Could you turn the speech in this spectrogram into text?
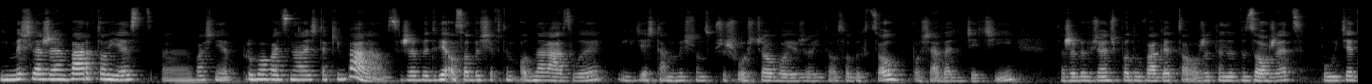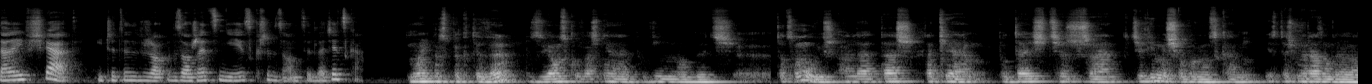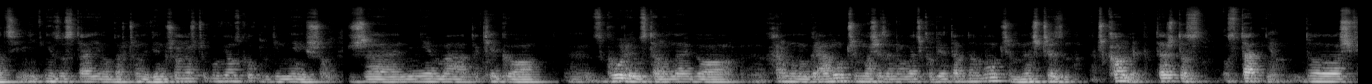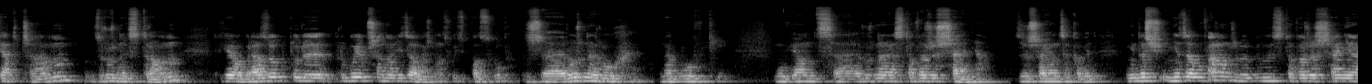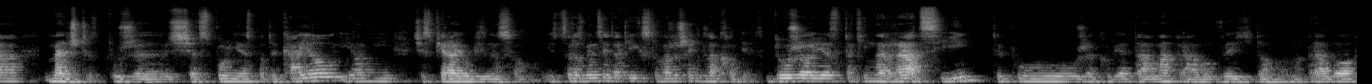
I myślę, że warto jest e, właśnie próbować znaleźć taki balans, żeby dwie osoby się w tym odnalazły i gdzieś tam myśląc przyszłościowo, jeżeli te osoby chcą posiadać dzieci, to żeby wziąć pod uwagę to, że ten wzorzec pójdzie dalej w świat i czy ten wzorzec nie jest krzywdzący dla dziecka. Z mojej perspektywy w związku właśnie powinno być e, to, co mówisz, ale też takie podejście, że dzielimy się obowiązkami, jesteśmy razem w relacji, nikt nie zostaje obarczony większą ilością obowiązków, drugi mniejszą, że nie ma takiego e, z góry ustalonego e, harmonogramu, czym ma się zajmować kobieta w domu, czy mężczyzna. Aczkolwiek też dos- ostatnio doświadczam z różnych stron takiego obrazu, który próbuję przeanalizować na swój sposób, że różne ruchy, nagłówki, mówiące, różne stowarzyszenia zrzeszające kobiet, nie, dość, nie zauważam, żeby były stowarzyszenia mężczyzn, którzy się wspólnie spotykają i oni się wspierają biznesowo. Jest coraz więcej takich stowarzyszeń dla kobiet. Dużo jest takiej narracji typu, że kobieta ma prawo wyjść z domu, ma prawo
